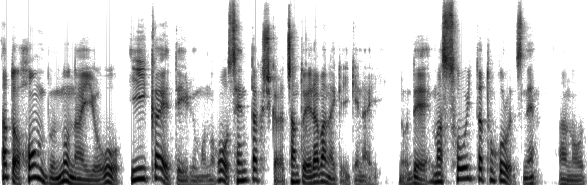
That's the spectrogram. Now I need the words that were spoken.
あとは本文の内容を言い換えているものを選択肢からちゃんと選ばなきゃいけないので、まあ、そういったところですね。あの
